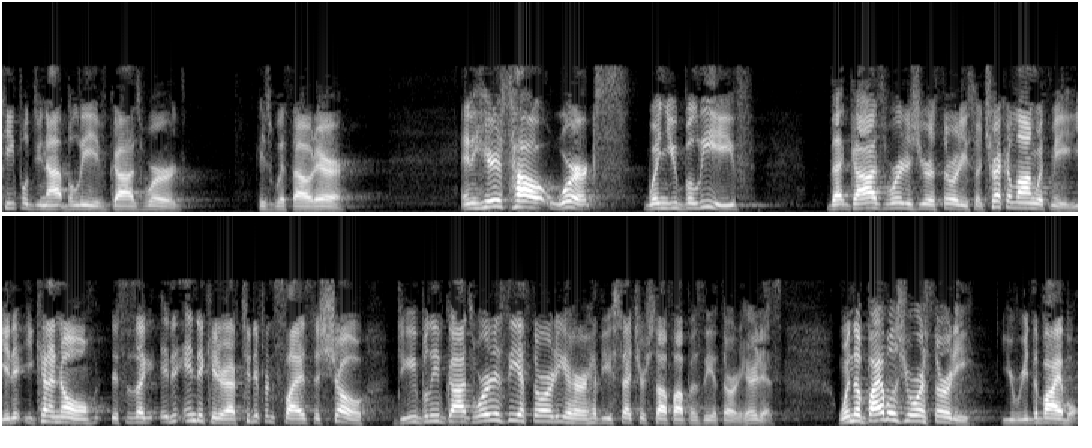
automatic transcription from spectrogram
people do not believe God's word is without error. And here's how it works when you believe that God's word is your authority. So trek along with me. You, you kind of know this is like an indicator. I have two different slides to show. Do you believe God's word is the authority, or have you set yourself up as the authority? Here it is. When the Bible's your authority, you read the Bible.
